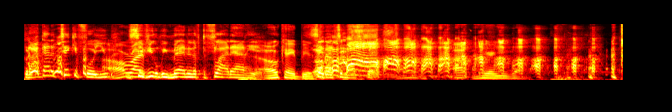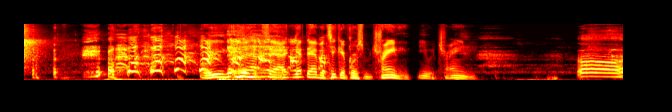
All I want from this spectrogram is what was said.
but I got a ticket for you. All to See if you're gonna be man enough to fly down here. Okay, biz. Say that to my face. Here you go. well, you, you have to say you have to have a ticket for some training. You would train me. Oh,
